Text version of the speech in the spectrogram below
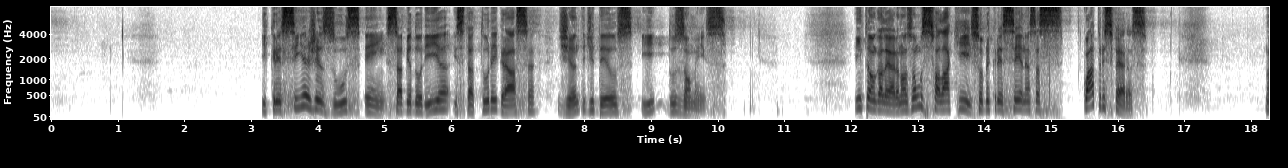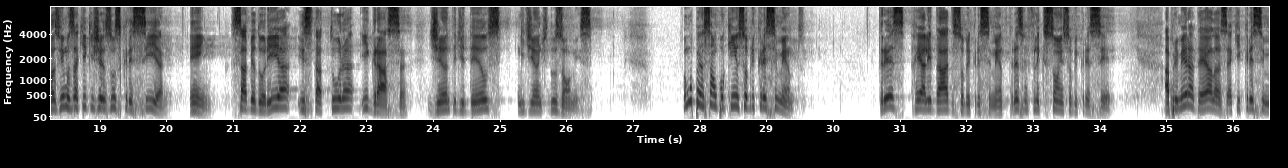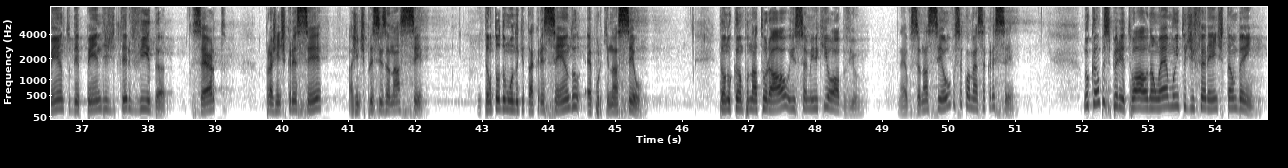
E crescia Jesus em sabedoria, estatura e graça diante de Deus e dos homens. Então, galera, nós vamos falar aqui sobre crescer nessas quatro esferas. Nós vimos aqui que Jesus crescia em sabedoria, estatura e graça diante de Deus e diante dos homens. Vamos pensar um pouquinho sobre crescimento. Três realidades sobre crescimento, três reflexões sobre crescer. A primeira delas é que crescimento depende de ter vida, certo? Para a gente crescer, a gente precisa nascer. Então, todo mundo que está crescendo é porque nasceu. Então, no campo natural, isso é meio que óbvio. Né? Você nasceu, você começa a crescer. No campo espiritual, não é muito diferente também.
